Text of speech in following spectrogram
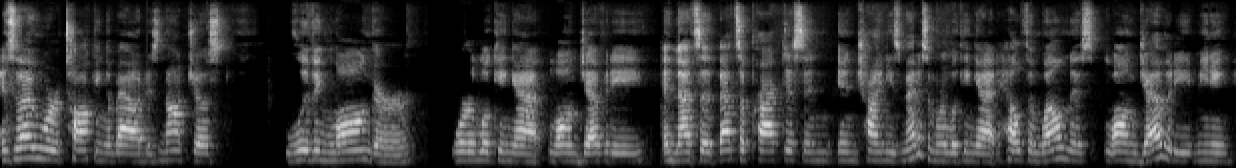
and so that we're talking about is not just living longer we're looking at longevity and that's a that's a practice in in chinese medicine. We're looking at health and wellness longevity meaning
